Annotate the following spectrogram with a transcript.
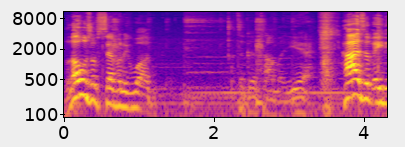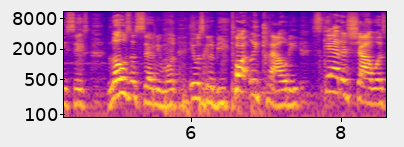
lows of 71. A good time of year. Highs of 86, lows of 71. It was gonna be partly cloudy, scattered showers,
